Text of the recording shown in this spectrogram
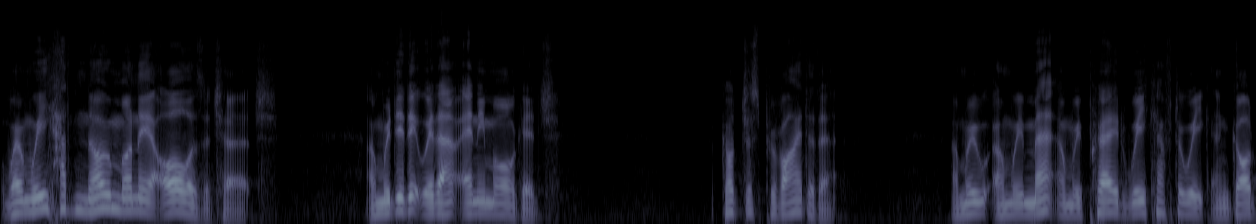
when we had no money at all as a church, and we did it without any mortgage. God just provided it. And we, and we met and we prayed week after week, and God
